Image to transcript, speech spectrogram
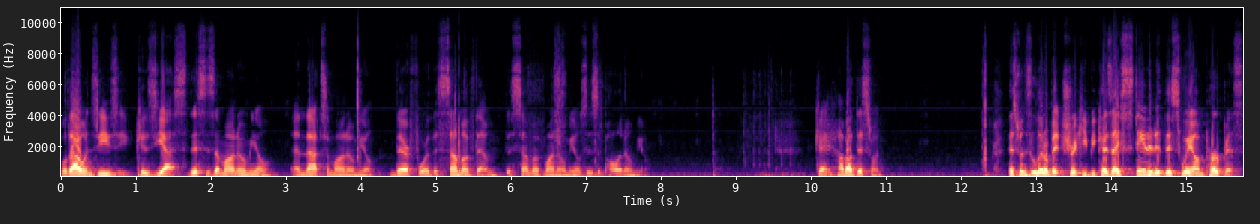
Well, that one's easy, because yes, this is a monomial, and that's a monomial. Therefore, the sum of them, the sum of monomials, is a polynomial. Okay, how about this one? This one's a little bit tricky because I stated it this way on purpose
